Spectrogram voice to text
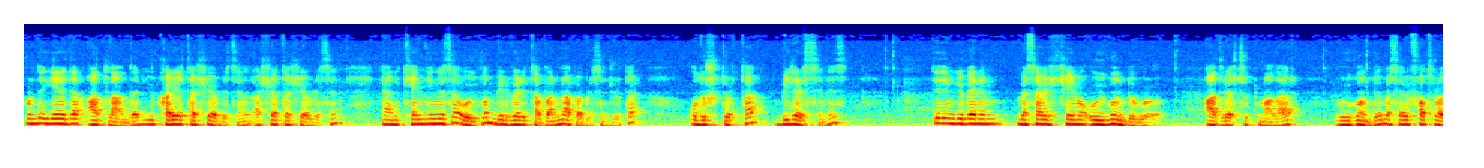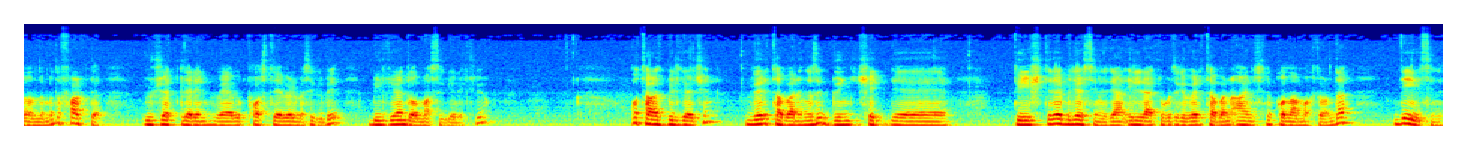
Bunu da yeniden adlandır. Yukarıya taşıyabilirsiniz. Aşağı taşıyabilirsiniz. Yani kendinize uygun bir veri tabanı yapabilirsiniz çocuklar? Oluşturtabilirsiniz. Dediğim gibi benim mesaj şeyime uygundu bu adres tutmalar uygundu. Mesela bir faturalandırmada farklı ücretlerin veya bir postaya verilmesi gibi bilgilerin de olması gerekiyor. O tarz bilgiler için veri tabanınızı gün, şey, e, değiştirebilirsiniz. Yani illaki buradaki veri tabanı aynısını kullanmak zorunda değilsiniz.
